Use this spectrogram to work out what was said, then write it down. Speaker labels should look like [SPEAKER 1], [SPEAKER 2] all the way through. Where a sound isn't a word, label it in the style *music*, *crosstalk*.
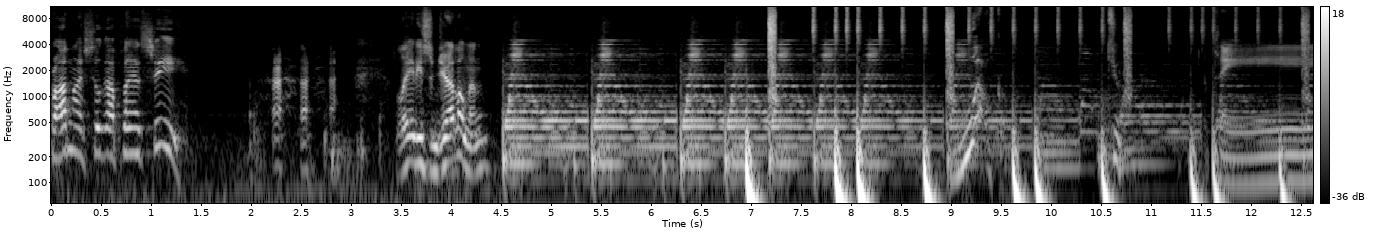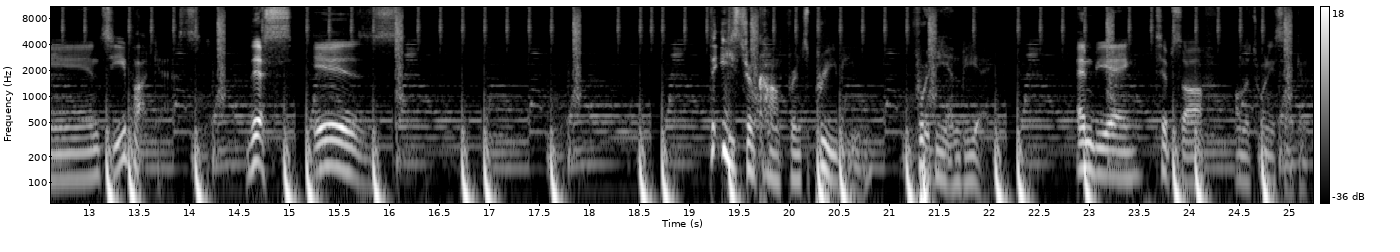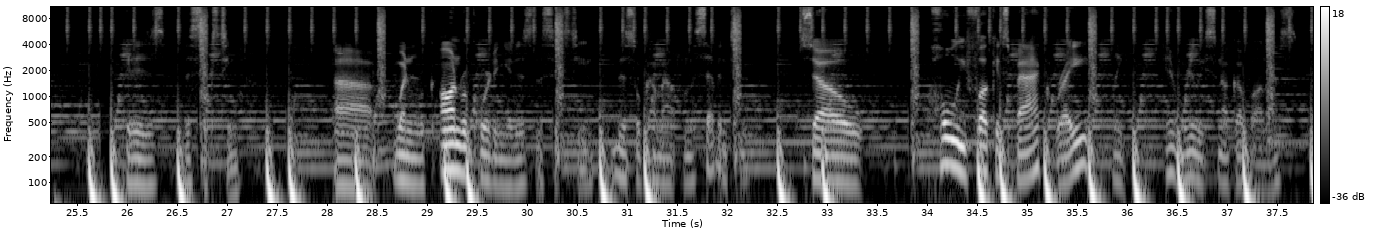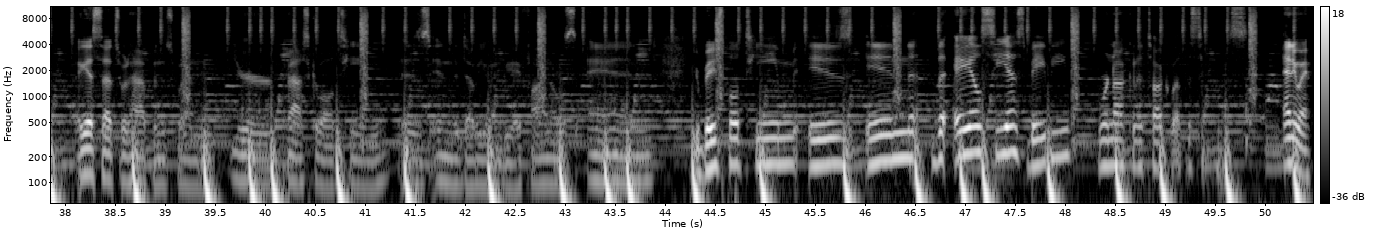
[SPEAKER 1] problem. I still got Plan C. *laughs*
[SPEAKER 2] Ladies and gentlemen,
[SPEAKER 3] Welcome to the Plan C podcast. This is the Eastern Conference preview for the NBA. NBA tips off on the 22nd. It is the 16th. Uh, when on recording, it is the 16th. This will come out on the 17th. So, holy fuck, it's back, right? Like, it really snuck up on us. I guess that's what happens when your basketball team is in the WNBA finals and your baseball team is in the ALCS, baby. We're not going to talk about the Saints. Anyway,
